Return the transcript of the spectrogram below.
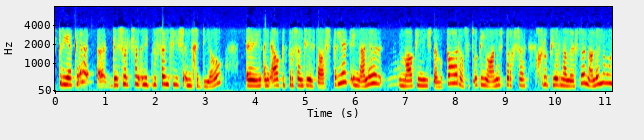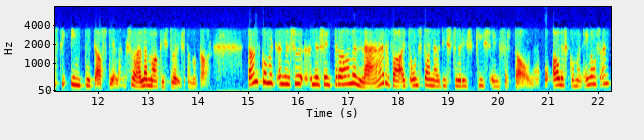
streke, uh, dis soort van in die provinsies ingedeel en in elke provinsie is daar streek en hulle maak die nuus bymekaar. Ons het ook 'n Johannesburgse groep joernaliste en hulle noem ons die input afdeling. So hulle maak die stories bymekaar. Dan kom dit in 'n so in 'n sentrale leer waaruit ons dan nou die stories kies en vertaal. Nou, alles kom in Engels in.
